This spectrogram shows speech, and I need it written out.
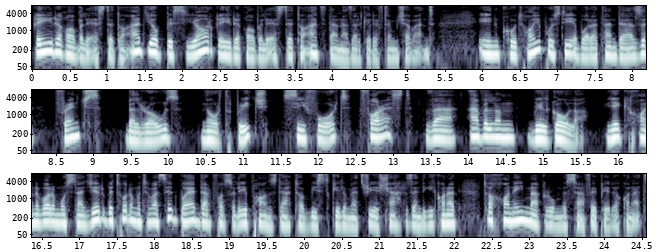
غیر قابل استطاعت یا بسیار غیر قابل استطاعت در نظر گرفته می شوند. این کدهای پستی عبارتند از فرنچز، بلروز، نورث بریج، سی فورت، فارست و اولون بیلگولا یک خانوار مستأجر به طور متوسط باید در فاصله 15 تا 20 کیلومتری شهر زندگی کند تا خانه مقرون به صرفه پیدا کند.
